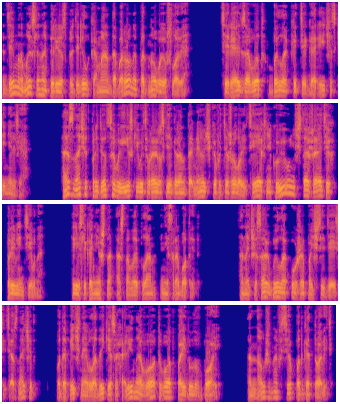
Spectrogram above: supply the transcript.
Демон мысленно перераспределил команду обороны под новые условия. Терять завод было категорически нельзя. А значит, придется выискивать вражеских гранатометчиков и тяжелую технику и уничтожать их превентивно. Если, конечно, основной план не сработает. А на часах было уже почти десять, а значит, подопечные владыки Сахалина вот-вот пойдут в бой. Нужно все подготовить.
